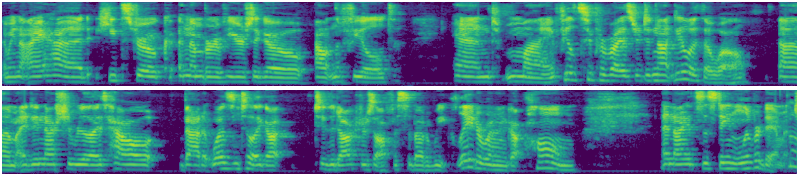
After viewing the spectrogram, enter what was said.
I mean, I had heat stroke a number of years ago out in the field, and my field supervisor did not deal with it well. Um, I didn't actually realize how bad it was until I got to the doctor's office about a week later when I got home, and I had sustained liver damage.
